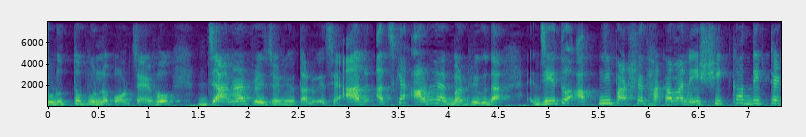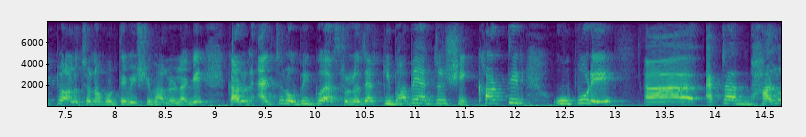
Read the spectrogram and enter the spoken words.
গুরুত্বপূর্ণ পর্যায়ে হোক, জানার প্রয়োজনীয়তা রয়েছে। আর আজকে আরও একবার ভৃগুদা, যেহেতু আপনি পাশে থাকা মানে শিক্ষার দিকটা একটু আলোচনা করতে বেশি ভালো লাগে, কারণ একজন অভিজ্ঞ অ্যাস্ট্রোলজার কীভাবে একজন শিক্ষার্থীর উপরে একটা ভালো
